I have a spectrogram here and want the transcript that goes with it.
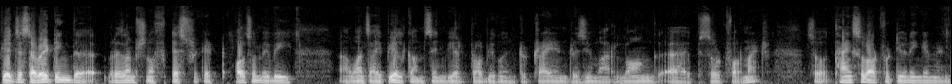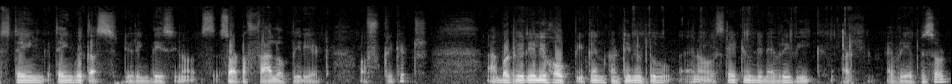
we are just awaiting the resumption of test cricket also maybe uh, once IPL comes in we are probably going to try and resume our long uh, episode format so thanks a lot for tuning in and staying staying with us during this you know sort of fallow period of cricket uh, but we really hope you can continue to you know stay tuned in every week or every episode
